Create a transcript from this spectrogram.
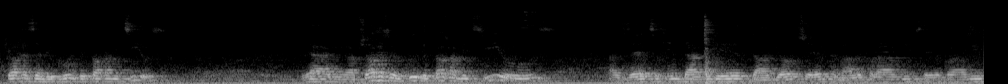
המשוך עשה ליכוד בתוך המציאוס. עשה ליכוד בתוך המציאוס, אז זה צריכים דווקא דרגות שהן למעלה כל העמים, סיילה כל העמים,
